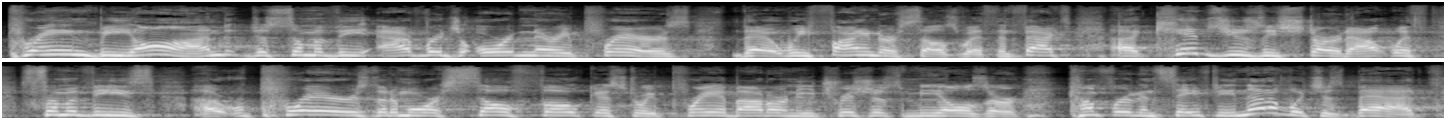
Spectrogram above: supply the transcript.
praying beyond just some of the average, ordinary prayers that we find ourselves with. In fact, uh, kids usually start out with some of these uh, prayers that are more self focused, or we pray about our nutritious meals or comfort and safety, none of which is bad,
